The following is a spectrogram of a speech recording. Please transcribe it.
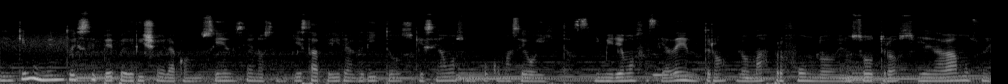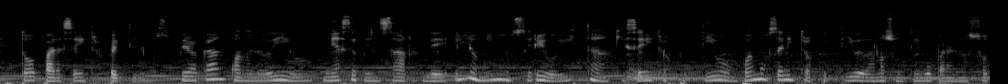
¿En qué momento ese Pepe Grillo de la conciencia nos empieza a pedir a gritos que seamos un poco más egoístas y miremos hacia adentro, lo más profundo de nosotros y hagamos un stop para ser introspectivos. Pero acá cuando lo digo me hace pensar de ¿es lo mismo ser egoísta que ser introspectivo? ¿Podemos ser introspectivos y darnos un tiempo para nosotros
